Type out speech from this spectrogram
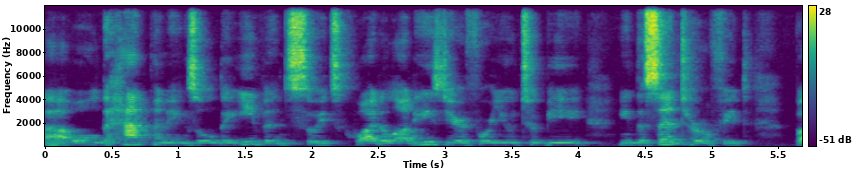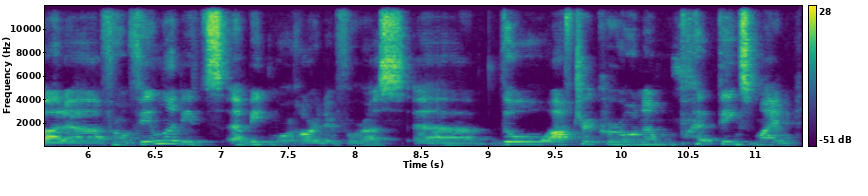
uh, all the happenings, all the events. So it's quite a lot easier for you to be in the center of it. But uh, from Finland, it's a bit more harder for us. Uh, though after Corona, things might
